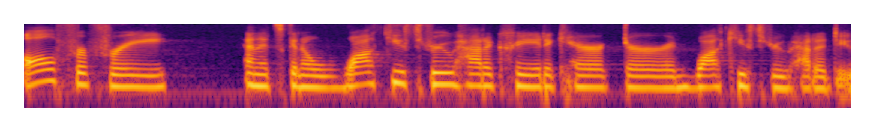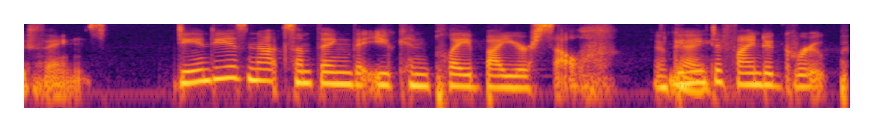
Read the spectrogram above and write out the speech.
all for free and it's going to walk you through how to create a character and walk you through how to do things. D&D is not something that you can play by yourself. Okay. You need to find a group.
